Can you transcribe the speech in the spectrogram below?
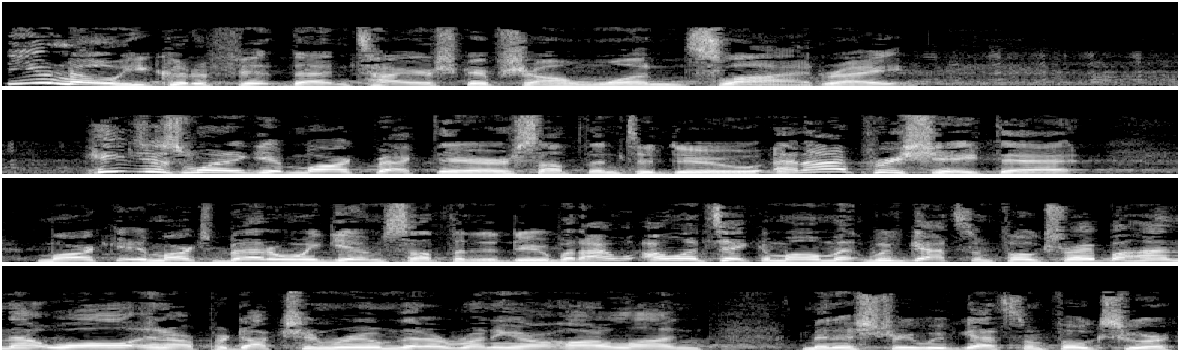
You know he could have fit that entire scripture on one slide, right? He just wanted to give Mark back there something to do, and I appreciate that. Mark, Mark's better when we give him something to do. But I, I want to take a moment. We've got some folks right behind that wall in our production room that are running our online ministry. We've got some folks who are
